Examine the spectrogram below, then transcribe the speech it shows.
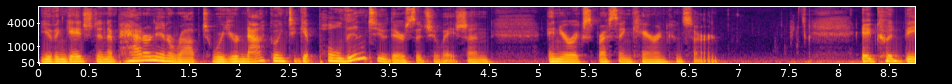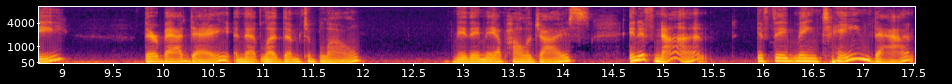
You've engaged in a pattern interrupt where you're not going to get pulled into their situation and you're expressing care and concern. It could be their bad day and that led them to blow. May they may apologize. And if not, if they maintain that,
